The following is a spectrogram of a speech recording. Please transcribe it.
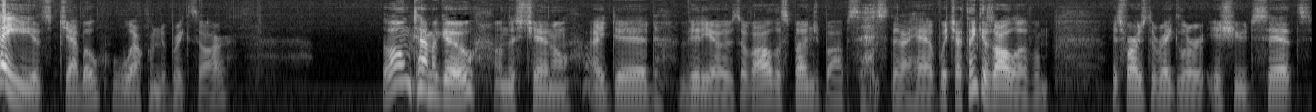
Hey, it's Jaabo. Welcome to BrickTsar. A long time ago on this channel, I did videos of all the SpongeBob sets that I have, which I think is all of them, as far as the regular issued sets.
